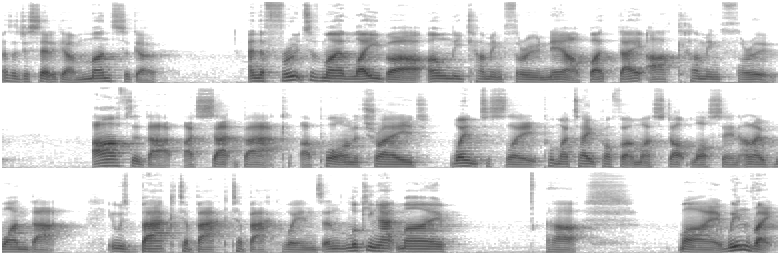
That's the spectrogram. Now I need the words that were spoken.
As I just said ago, months ago. And the fruits of my labor are only coming through now, but they are coming through. After that, I sat back, I put on a trade, went to sleep, put my take profit and my stop loss in, and I won that. It was back to back to back wins. And looking at my uh, my win rate,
